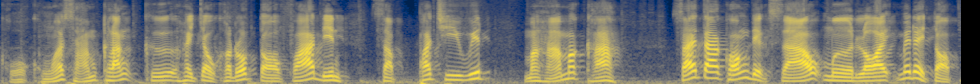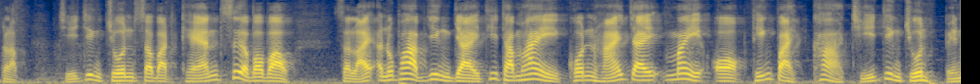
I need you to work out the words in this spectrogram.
โขกหัวสามครั้ง คือให้เจ้าเคารพต่อฟ้าดิน สัพพชีวิต มหามัคคาสายตาของเด็กสาวเมื่อลอยไม่ได้ตอบกลับ ฉีจิ้งชุนสะบัดแขนเสื้อเบาๆ สลายอนุภาพยิ่งใหญ่ที่ทำให้คนหายใจไม่ออกทิ้งไป ข้าฉีจิ้งชุนเป็น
